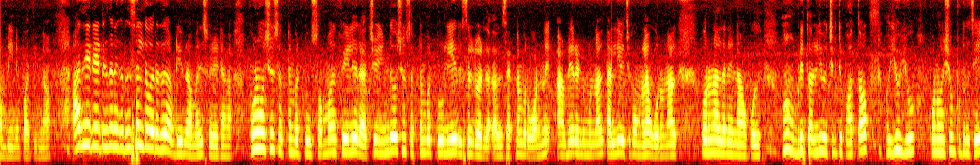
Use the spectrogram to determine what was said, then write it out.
அப்படின்னு பார்த்தீங்கன்னா அதே டேட்டுக்கு தான் எனக்கு ரிசல்ட் வருது அப்படின்ற மாதிரி சொல்லிட்டாங்க போன வருஷம் செப்டம்பர் டூ செம்ம ஃபெயிலியர் ஆச்சு இந்த வருஷம் செப்டம்பர் டூலேயே ரிசல்ட் வருது அது செப்டம்பர் ஒன்று அப்படியே ரெண்டு மூணு நாள் தள்ளி வச்சுக்கோங்களேன் ஒரு நாள் ஒரு நாள் தானே என்ன ஆக போகுது ஆ அப்படி தள்ளி வச்சுக்கிட்டு பார்த்தா ஐயோ போன வருஷம் பிடிக்குச்சே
